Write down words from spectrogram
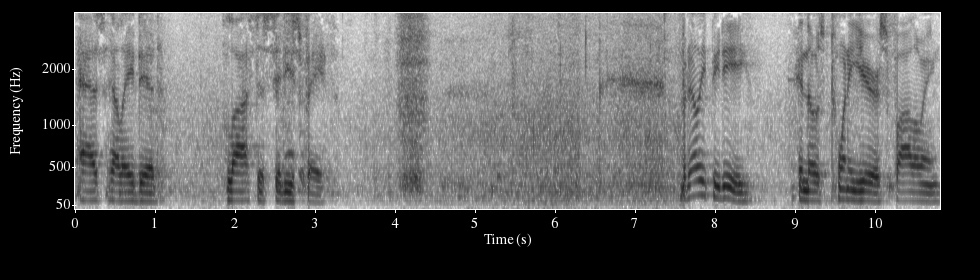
as LA did, lost its city's faith. But LAPD, in those 20 years following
